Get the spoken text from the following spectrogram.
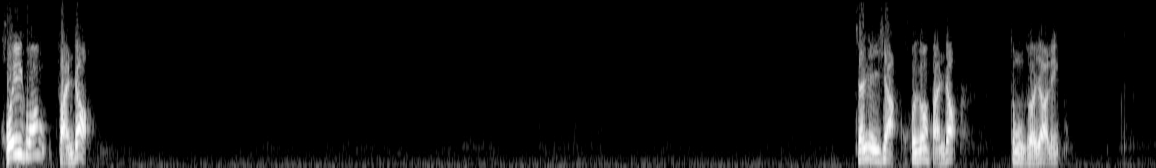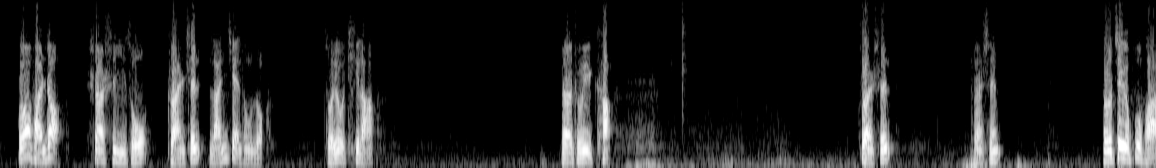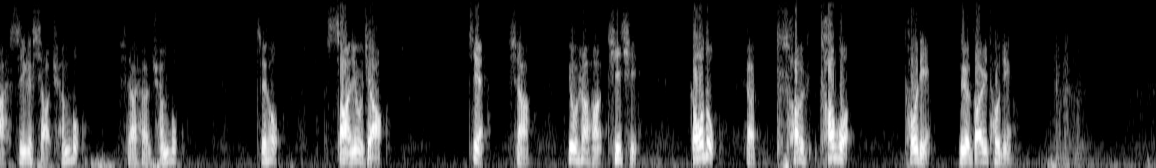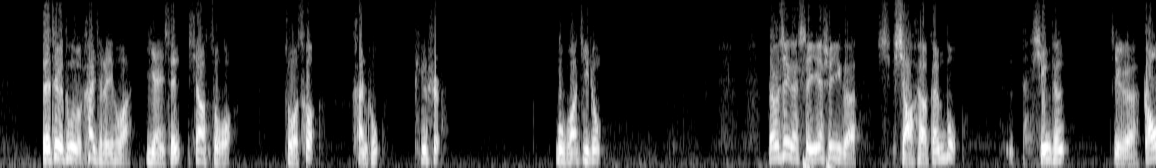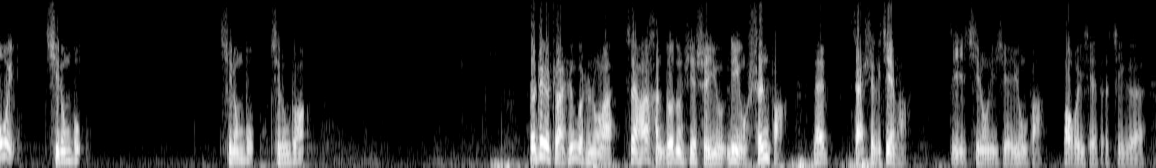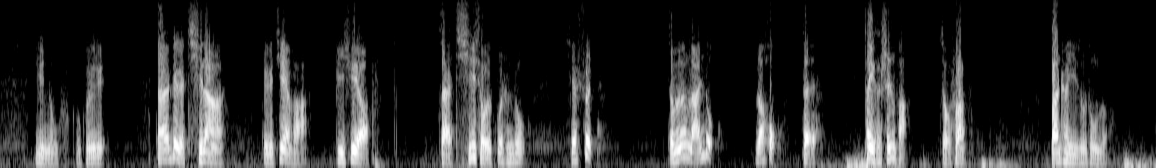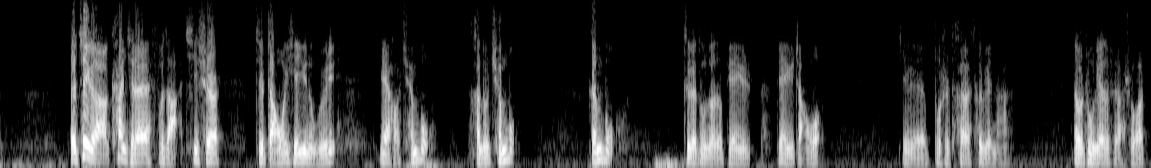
回光返照，讲解一下回光返照动作要领。回光返照实际上是一组转身拦剑动作。左右提榔，要注意看，转身，转身。那么这个步伐是一个小拳步，小小拳步。最后上右脚，剑向右上方提起，高度要超超过头顶，略高于头顶。那这个动作看起来以后啊，眼神向左左侧看出。平视，目光集中。然后这个是也是一个小小根部，形成这个高位七龙步、七龙步、七龙桩。那这个转身过程中呢，实际上还有很多东西是用利用身法来展示这个剑法，这其中的一些用法，包括一些的这个运动规律。当然，这个提榔这个剑法必须要。在起手的过程中，先顺，怎么能拦住，然后再配合身法走上来，完成一组动作。呃，这个看起来复杂，其实就掌握一些运动规律，练好全部，很多全部、根部，这个动作都便于便于掌握，这个不是特特别难。那么重点的是要说，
